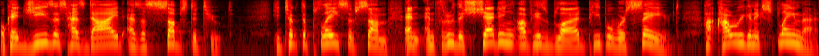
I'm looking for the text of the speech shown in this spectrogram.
okay, Jesus has died as a substitute. He took the place of some, and, and through the shedding of his blood, people were saved. How, how are we going to explain that?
